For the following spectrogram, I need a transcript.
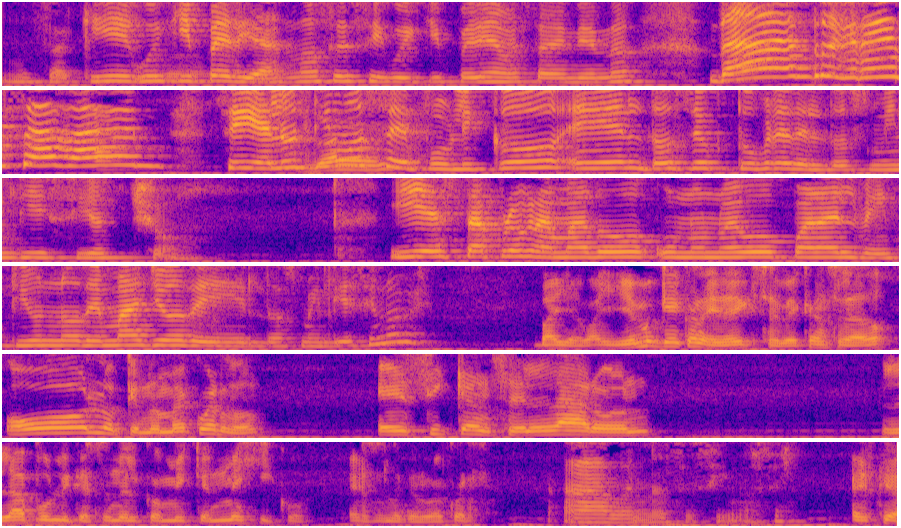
Pues aquí Wikipedia, no sé si Wikipedia me está vendiendo. Dan, regresa, Dan. Sí, el último se publicó el 2 de octubre del 2018. Y está programado uno nuevo para el 21 de mayo del 2019. Vaya, vaya, yo me quedé con la idea de que se había cancelado. O lo que no me acuerdo es si cancelaron la publicación del cómic en México. Eso es lo que no me acuerdo. Ah, bueno, eso sí, no sé. Es que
